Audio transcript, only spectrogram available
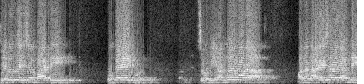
తెలుగుదేశం పార్టీ ఒకరే ఇప్పుడు. సో మీ అందరూ కూడా మన నాగేశ్వర గారిని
